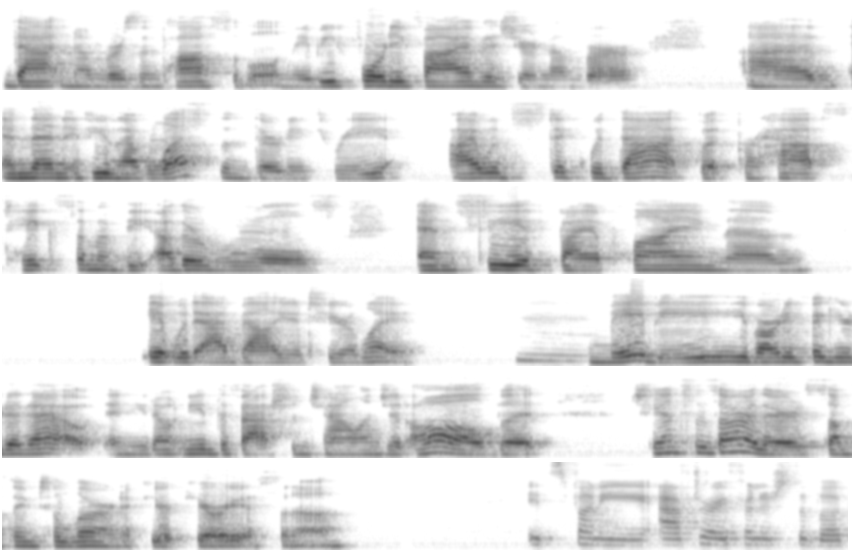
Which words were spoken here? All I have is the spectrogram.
that number is impossible. Maybe 45 is your number um, and then if you have less than 33, I would stick with that, but perhaps take some of the other rules and see if by applying them, it would add value to your life. Hmm. Maybe you've already figured it out and you don't need the fashion challenge at all, but chances are there's something to learn if you're curious enough. It's funny, after I finished the book,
